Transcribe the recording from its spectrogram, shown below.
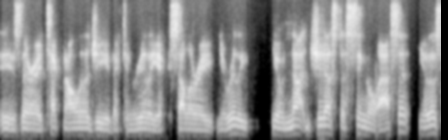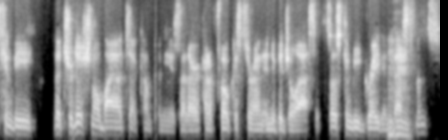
Is there a technology that can really accelerate, you know, really you know not just a single asset you know those can be the traditional biotech companies that are kind of focused around individual assets those can be great mm-hmm. investments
